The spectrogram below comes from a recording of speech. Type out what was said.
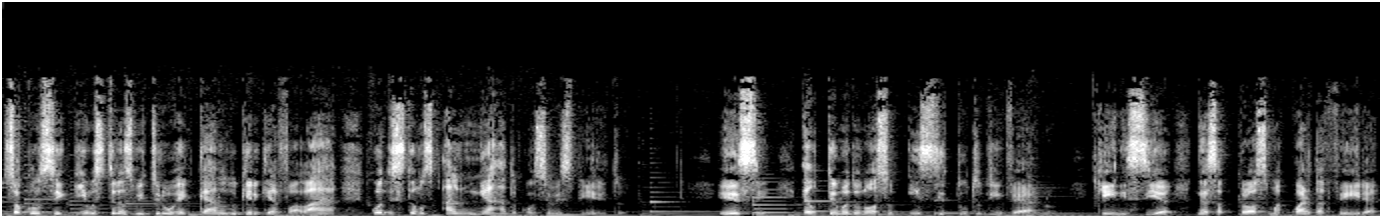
Só conseguimos transmitir o recado do que Ele quer falar quando estamos alinhados com Seu Espírito. Esse é o tema do nosso Instituto de Inverno, que inicia nessa próxima quarta-feira,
